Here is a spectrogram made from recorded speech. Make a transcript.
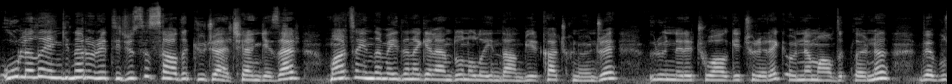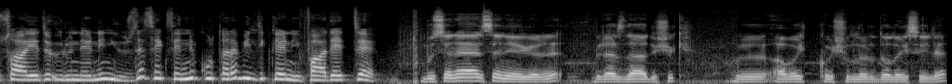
Urlalı enginar üreticisi Sadık Yücel Çengezer, Mart ayında meydana gelen don olayından birkaç gün önce ürünlere çuval geçirerek önlem aldıklarını ve bu sayede ürünlerinin %80'ini kurtarabildiklerini ifade etti. Bu sene her seneye göre biraz daha düşük. Hava koşulları dolayısıyla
